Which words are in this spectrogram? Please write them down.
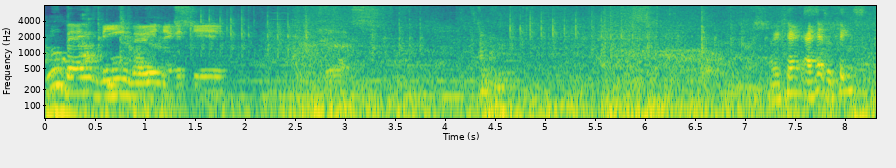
Blue Bang being very negative. Okay, I had the things.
